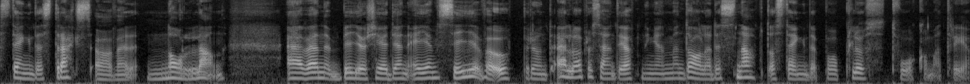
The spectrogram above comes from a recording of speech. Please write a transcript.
stängde strax över nollan. Även biokedjan AMC var upp runt 11 procent i öppningen men dalade snabbt och stängde på plus 2,3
